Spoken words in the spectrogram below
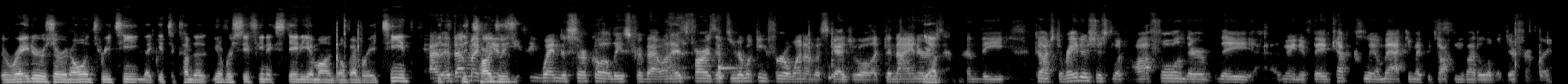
The Raiders are an 0 3 team that get to come to University of Phoenix Stadium on November 18th. Uh, The- that the might Chargers, be an easy win to circle at least for that one. As far as if you're looking for a win on the schedule, like the Niners Yep. and the gosh, the Raiders just look awful, and they're they. I mean, if they kept Khalil Mack, you might be talking about it a little bit differently.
